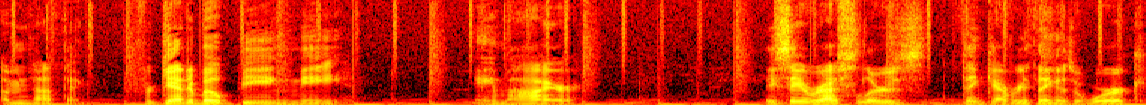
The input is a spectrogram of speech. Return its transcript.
I'm nothing. Forget about being me. Aim higher. They say wrestlers think everything is a work,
